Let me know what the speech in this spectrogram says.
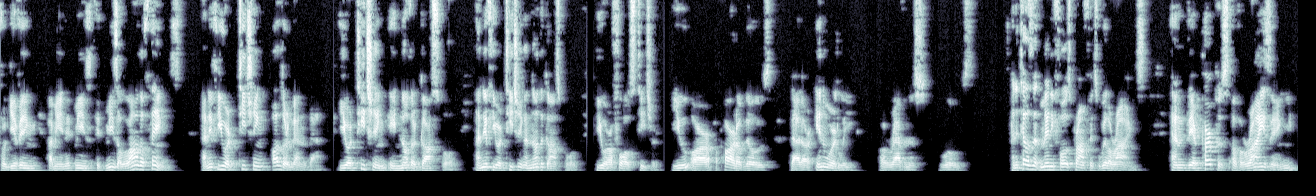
forgiving. I mean, it means it means a lot of things. And if you are teaching other than that, you are teaching another gospel. And if you are teaching another gospel, you are a false teacher. You are a part of those that are inwardly or ravenous wolves. And it tells that many false prophets will arise. And their purpose of arising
